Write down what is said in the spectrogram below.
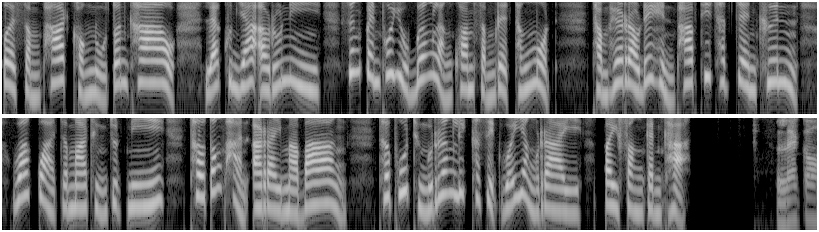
เปิดสัมภาษณ์ของหนูต้นข้าว และคุณย่าอารุณี ซึ่งเป็นผู้อยู่เบื้องหลังความสำเร็จทั้งหมดทำให้เราได้เห็นภาพที่ชัดเจนขึ้น ว่ากว่าจะมาถึงจุดนี้ เธอต้องผ่านอะไรมาบ้าง เธอพูดถึงเรื่องลิขสิทธิ์ไว้อย่างไร ไปฟังกันค่ะ และก็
